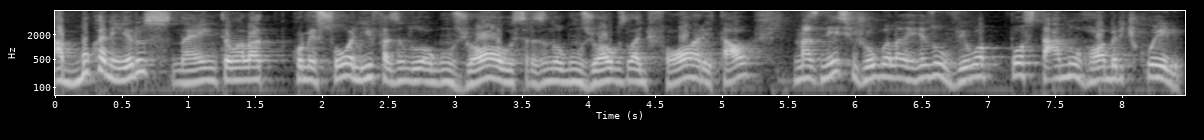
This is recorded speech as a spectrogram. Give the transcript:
A Bucaneiros, né? Então ela começou ali fazendo alguns jogos, trazendo alguns jogos lá de fora e tal, mas nesse jogo ela resolveu apostar no Robert Coelho,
